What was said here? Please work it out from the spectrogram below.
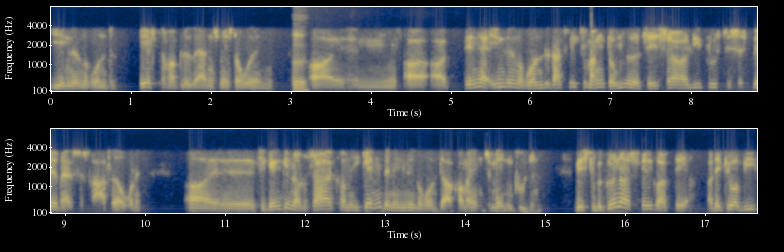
i indledende runde efter var blevet verdensmester året inden. Mm. Og, øhm, og, og den her indledende runde, der skal ikke så mange dumheder til, så lige pludselig så bliver man altså straffet over det. Og øh, til gengæld, når du så er kommet igennem den indledende runde og kommer ind til mellempuljen, hvis du begynder at spille godt der, og det gjorde vi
